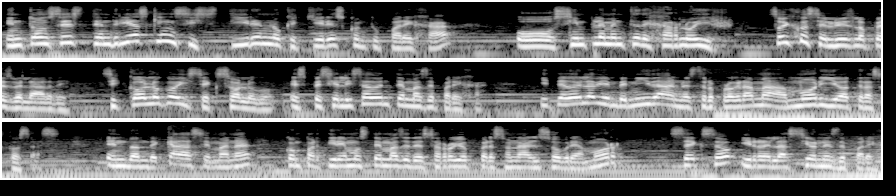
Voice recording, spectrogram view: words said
Entonces, ¿tendrías que insistir en lo que quieres con tu pareja o simplemente dejarlo ir? Soy José Luis López Velarde, psicólogo y sexólogo, especializado en temas de pareja y te doy la bienvenida a nuestro programa Amor y otras cosas, en donde cada semana compartiremos temas de desarrollo personal sobre amor, sexo y relaciones de pareja.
